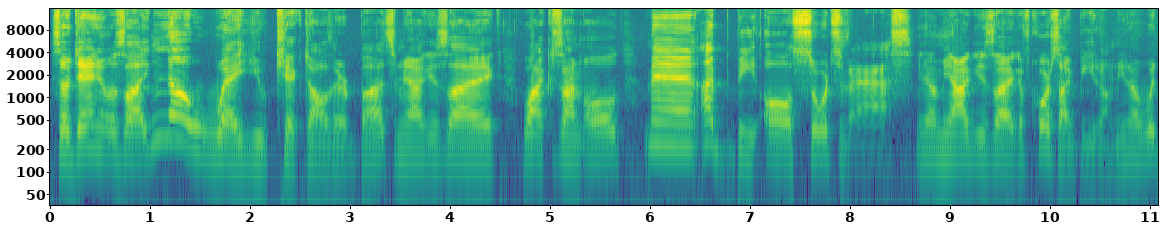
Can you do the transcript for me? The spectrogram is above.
So Daniel was like, No way you kicked all their butts. And Miyagi's like, Why? Because I'm old? Man, I beat all sorts of ass. You know, Miyagi's like, Of course I beat them. You know, what,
